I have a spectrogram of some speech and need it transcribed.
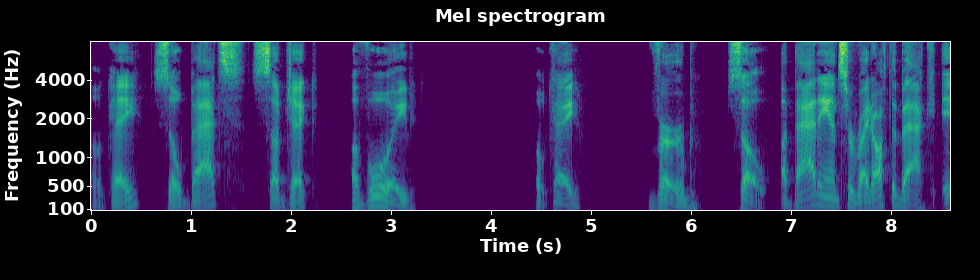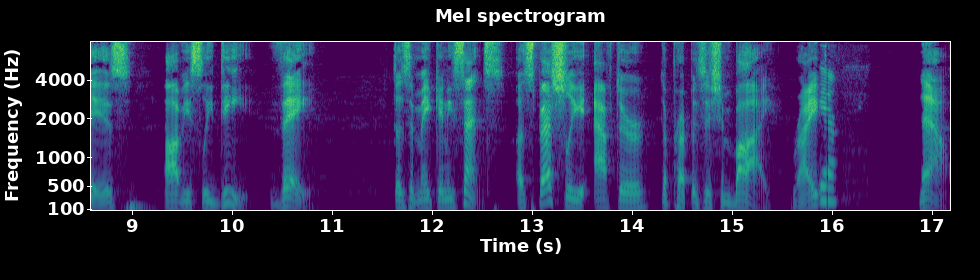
Okay, so bats, subject, avoid. Okay, verb. So a bad answer right off the back is obviously D. They. Doesn't make any sense, especially after the preposition by, right? Yeah. Now,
